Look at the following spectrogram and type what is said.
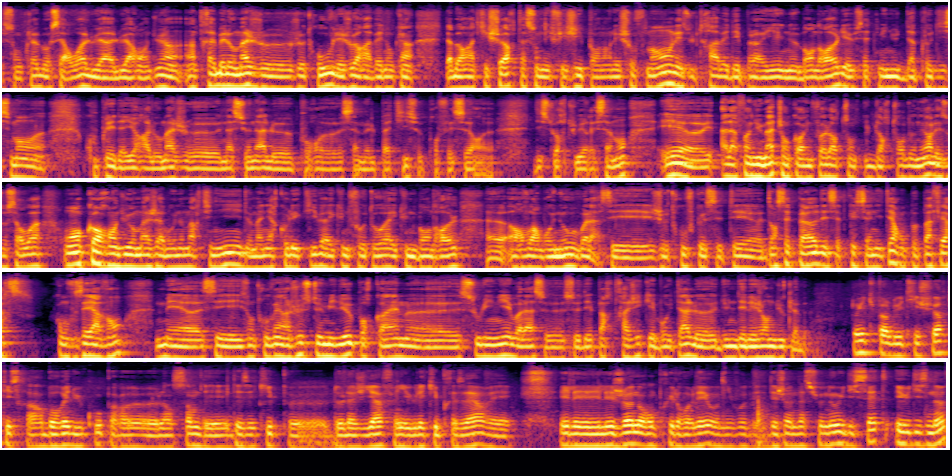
son club au Serrois lui a lui a rendu un, très bel hommage, je, trouve. Les joueurs avaient donc d'abord un t-shirt à son effigie pendant l'échauffement. Les ultras avaient déployé une banderole. Il y a eu cette minute d'applaudissement couplée d'ailleurs à l'hommage national pour Samuel Paty, ce professeur d'histoire tué récemment. Et à la fin du match, encore une fois, lors de, leur tour d'honneur, les Auxerrois ont encore rendu hommage à Bruno Martini de manière collective avec une photo, avec une banderole. au revoir Bruno. Voilà, c'est, je trouve que c'était dans cette période et cette crise sanitaire, on peut pas faire qu'on faisait avant, mais euh, c'est ils ont trouvé un juste milieu pour quand même euh, souligner voilà ce, ce, départ tragique et brutal euh, d'une des légendes du club. Oui, tu parles du t-shirt, il sera arboré du coup par l'ensemble des, équipes de la GIA. Enfin, il y a eu l'équipe réserve et, les, jeunes ont pris le relais au niveau des jeunes nationaux U17 et U19.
